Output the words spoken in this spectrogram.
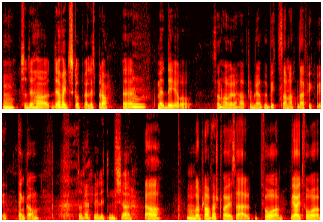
Mm. Så det har, det har faktiskt gått väldigt bra eh, Mm. med det och Sen har vi det här problemet med bitsarna. Där fick vi tänka om. så fick vi en liten kör. Ja, Mm. vår plan först var ju så här två, vi har ju två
